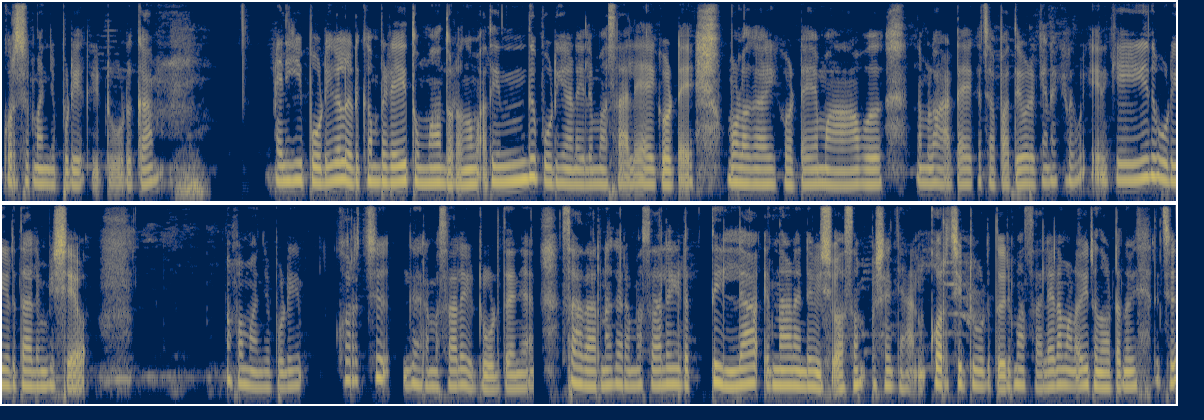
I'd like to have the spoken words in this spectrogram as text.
കുറച്ച് മഞ്ഞൾപ്പൊടിയൊക്കെ ഇട്ട് കൊടുക്കാം. എനിക്ക് ഈ പൊടികൾ എടുക്കുമ്പോഴേ തുമ്മാൻ തുടങ്ങും. അതെന്ത് പൊടിയാണെങ്കിലും മസാല ആയിക്കോട്ടെ മുളകായിക്കോട്ടെ മാവ് നമ്മൾ ആട്ടയൊക്കെ ചപ്പാത്തി കുഴക്കാനൊക്കെ എടുക്കുമ്പോൾ എനിക്ക് ഏത് പൊടി എടുത്താലും വിഷയമാണ് അപ്പം മഞ്ഞൾപ്പൊടി കുറച്ച് ഗരം മസാല ഇട്ട് കൊടുത്തത് ഞാൻ. സാധാരണ ഗരം മസാല ഇടത്തില്ല എന്നാണ് എന്റെ വിശ്വാസം. പക്ഷേ ഞാൻ കുറച്ചിട്ട് കൊടുത്തു. ഒരു മസാലയുടെ മണം ഇരുന്നോട്ടെന്ന് വിചാരിച്ച്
